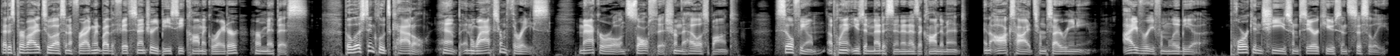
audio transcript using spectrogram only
that is provided to us in a fragment by the 5th century BC comic writer Hermippus. The list includes cattle, hemp, and wax from Thrace, mackerel and saltfish from the Hellespont, silphium, a plant used in medicine and as a condiment, and ox hides from Cyrene, ivory from Libya, pork and cheese from Syracuse and Sicily,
